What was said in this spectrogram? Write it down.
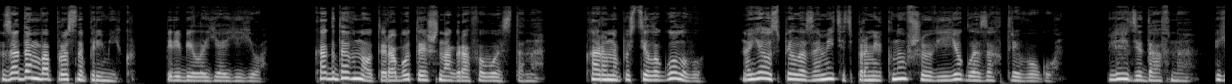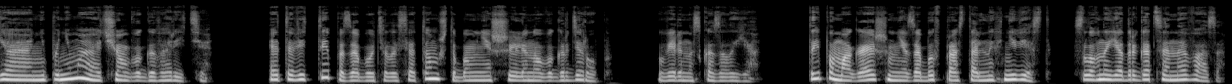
задам вопрос напрямик», — перебила я ее. «Как давно ты работаешь на графа Уэстона?» Карен опустила голову, но я успела заметить промелькнувшую в ее глазах тревогу. «Леди Дафна, я не понимаю, о чем вы говорите. Это ведь ты позаботилась о том, чтобы мне сшили новый гардероб», — уверенно сказала я. «Ты помогаешь мне, забыв про остальных невест, словно я драгоценная ваза.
